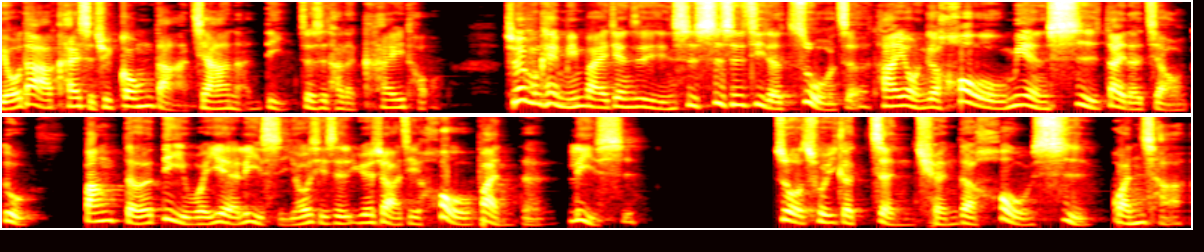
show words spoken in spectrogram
犹大开始去攻打迦南地，这是他的开头。所以我们可以明白一件事情：是《四世纪》的作者，他用一个后面世代的角度，帮得地为业的历史，尤其是约书亚记后半的历史，做出一个整全的后世观察。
